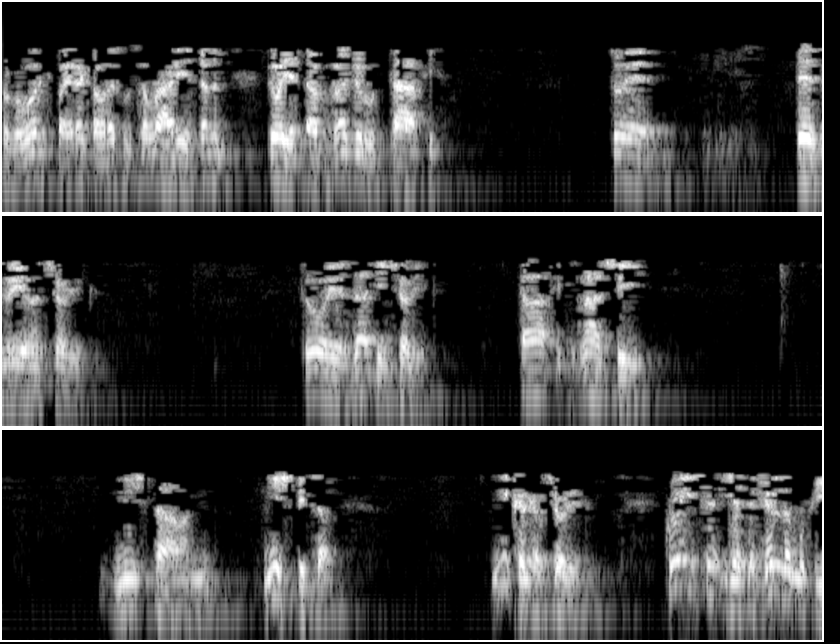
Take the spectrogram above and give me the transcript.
progovoriti? Pa je rekao Rasul sallallahu alaihi sallam to je ar-rajulu tafi. To je bezvrijedan čovjek. To je zadnji čovjek. Tafi, znači ništavan, ništica, nikakav čovjek, koji se je tekellemu fi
